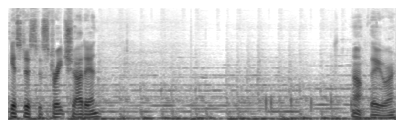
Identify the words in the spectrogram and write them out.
Guess just a straight shot in. Oh, there you are.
